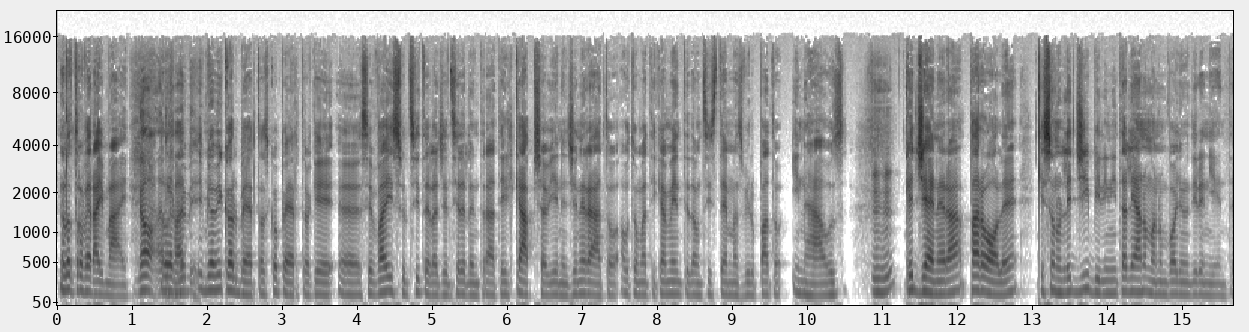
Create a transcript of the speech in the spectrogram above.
Non lo troverai mai. No, Allora, il infatti. mio, il mio amico Alberto ha scoperto che eh, se vai sul sito dell'Agenzia delle Entrate il CAPTCHA viene generato automaticamente da un sistema sviluppato in-house Mhm. che genera parole che sono leggibili in italiano ma non vogliono dire niente.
